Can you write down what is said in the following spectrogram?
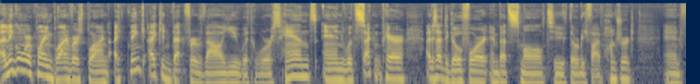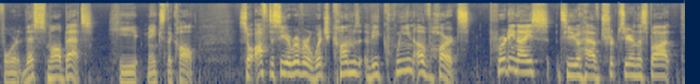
I think when we're playing blind versus blind, I think I can bet for value with worse hands, and with second pair, I decided to go for it and bet small to 3,500. And for this small bet, he makes the call. So off to see a river, which comes the Queen of Hearts. Pretty nice to have trips here in the spot,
